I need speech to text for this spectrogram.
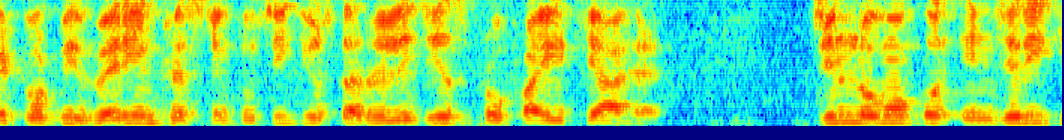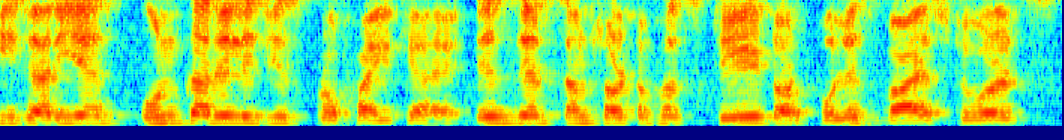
it would be very interesting to see कि उसका रिलीजियस प्रोफ़ाइल क्या है। जिन लोगों को इंजरी की जा रही है, उनका रिलीजियस प्रोफ़ाइल क्या है? Is there some sort of a state और police bias towards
